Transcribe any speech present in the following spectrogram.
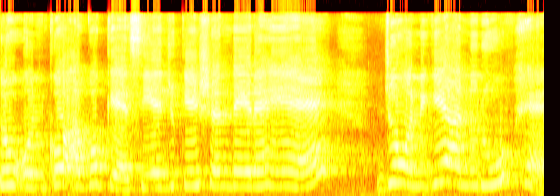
तो उनको अब वो कैसी एजुकेशन दे रहे हैं जो उनके अनुरूप है?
